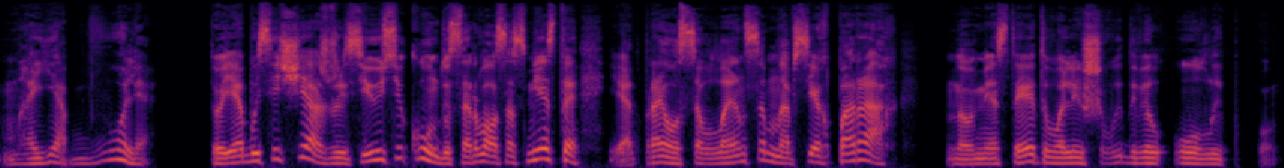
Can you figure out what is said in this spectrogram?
Моя воля то я бы сейчас же, сию секунду, сорвался с места и отправился в Лэнсом на всех парах, но вместо этого лишь выдавил улыбку.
